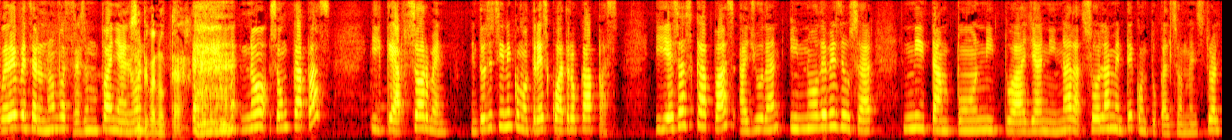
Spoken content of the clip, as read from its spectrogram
puede pensar uno, pues traes un pañalón. Se te va a notar. no, son capas y que absorben. Entonces tienen como tres, cuatro capas. Y esas capas ayudan y no debes de usar ni tampón, ni toalla, ni nada, solamente con tu calzón menstrual.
